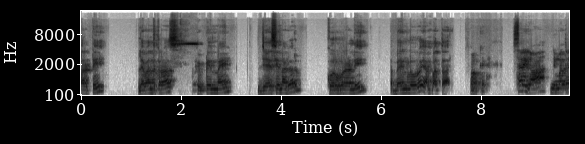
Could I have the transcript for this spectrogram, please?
thirty eleventh cross fifteen nine J C Nagar Kurubarahalli Bengaluru ಎಂಬತ್ತಾರು. ಓಕೆ ಸರ್ ಈಗ ನಿಮ್ಮ ಹತ್ರ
